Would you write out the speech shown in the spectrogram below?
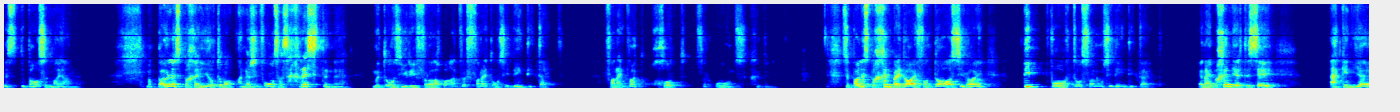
Dis die bal in my hande. Maar Paulus begin heeltemal anders en vir ons as Christene moet ons hierdie vraag beantwoord vanuit ons identiteit. vanuit wat God vir ons gedoen het. So Paulus begin by daai fondasie, daai diep wortels van ons identiteit. En hy begin deur te sê ek en jy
